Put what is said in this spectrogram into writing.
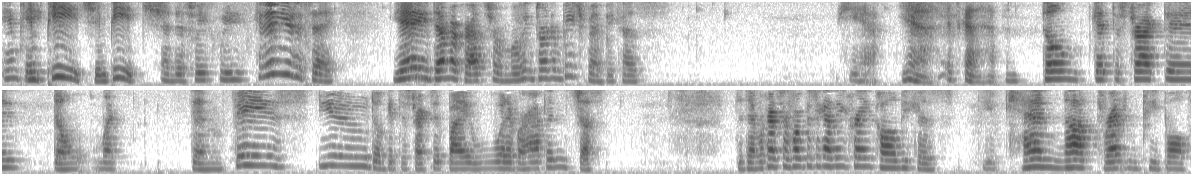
impeach, Impeach, impeach. and this week we continue to say, "Yay, Democrats for moving toward impeachment!" Because yeah, Yeah, it's got to happen. don't get distracted. Don't let them phase you. Don't get distracted by whatever happens. Just the Democrats are focusing on the Ukraine call because you cannot threaten people.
